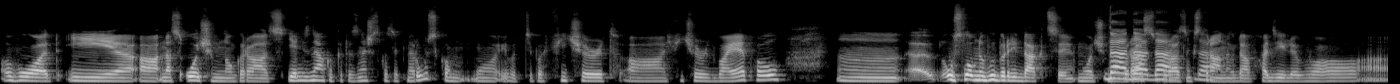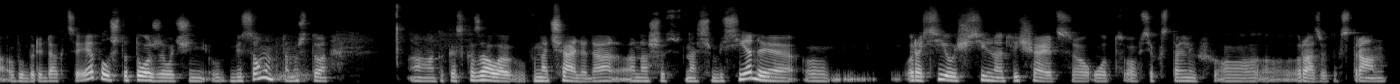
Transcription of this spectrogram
Вот. И а, нас очень много раз, я не знаю, как это, знаешь, сказать на русском, и вот типа featured, uh, featured by Apple, Э, условно выбор редакции. Мы очень да, много да, раз да, в разных да. странах да, входили в а, выбор редакции Apple, что тоже очень весомо, потому что как я сказала в начале да, нашей, нашей беседы, э, Россия очень сильно отличается от всех остальных э, развитых стран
